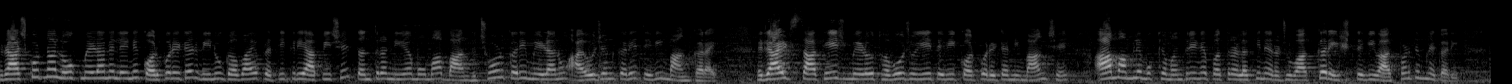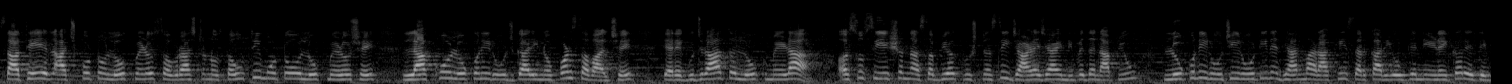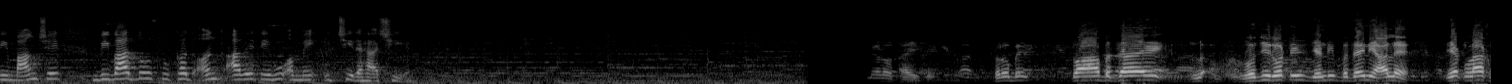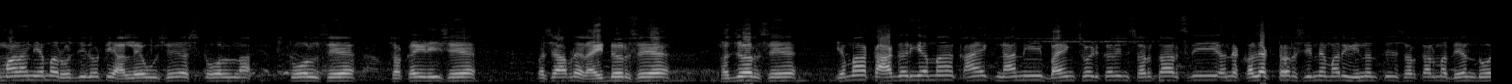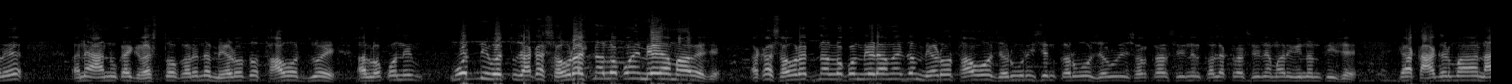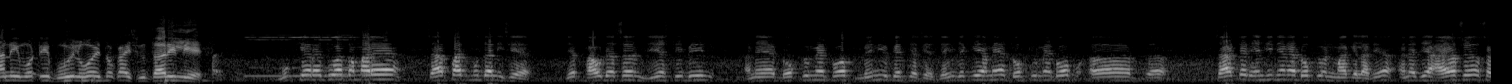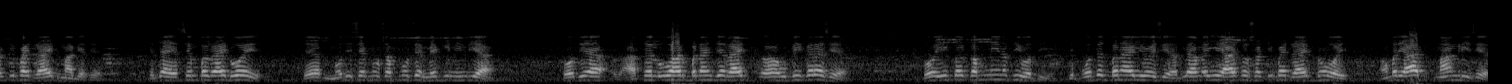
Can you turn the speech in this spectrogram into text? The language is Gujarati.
રાજકોટના લોકમેળાને લઈને કોર્પોરેટર વિનુ ગવાએ પ્રતિક્રિયા આપી છે. તંત્ર નિયમોમાં બાંધછોડ કરી મેળાનું આયોજન કરે તેવી માંગ કરાઈ. રાઇડ સાથે જ મેળો થવો જોઈએ તેવી કોર્પોરેટરની માંગ છે. આ મામલે મુખ્યમંત્રીને પત્ર લખીને રજૂઆત કરીશ તેવી વાત પણ તેમણે કરી. સાથે રાજકોટનો લોકમેળો સૌરાષ્ટ્રનો સૌથી મોટો લોકમેળો છે. લાખો લોકોની રોજગારીનો પણ સવાલ છે. ત્યારે ગુજરાત લોકમેળા એસોસિએશનના સભ્ય કૃષ્ણસિંહ જાડેજાએ નિવેદન આપ્યું, લોકોની રોજીરોટીને ધ્યાનમાં રાખી સરકાર યોગ્ય નિર્ણય કરે તેવી માંગ છે. વિવાદનો સુખદ અંત આવે તેવું અમે ઈચ્છી રહ્યા છીએ. મેળો થાય છે. બરોબર? તો આ બધાય રોજીરોટી જેની બધાની હાલે. એક લાખ માણાની એમાં રોજીરોટી હાલે એવું છે, સ્ટોલના, સ્ટોલ છે સકૈડી છે, પછી આપણે રાઈડર છે ફજર છે એમાં કાગળિયામાં કાંઈક નાની બાંધછોડ કરીને સરકારશ્રી અને કલેક્ટરશ્રીને મારી વિનંતી સરકારમાં ધ્યાન દોરે અને આનું કંઈક રસ્તો કરે ને મેળો તો થાવો જ જોઈએ. આ લોકોની મોજની વસ્તુ છે. આખા સૌરાષ્ટ્રના લોકો અહીં મેળામાં આવે છે. આખા સૌરાષ્ટ્રના લોકો મેળામાં એકદમ મેળો થવો જરૂરી છે ને કરવો જરૂરી સરકારશ્રીને કલેક્ટરશ્રીને મારી વિનંતી છે કે આ કાગળમાં નાની મોટી ભૂલ હોય તો કાંઈ સુધારી લે. મુખ્ય રજૂઆત અમારે ચાર પાંચ મુદ્દાની છે. જે ફાઉન્ડેશન, જીએસટી બિલ અને ડોક્યુમેન્ટ ઓફ મેન્યુફેક્ચર છે. જેની જગ્યાએ અમે ડોક્યુમેન્ટ ઓફ ચાર્ટર્ડ એન્જિનિયરના ડોક્યુમેન્ટ માગેલા છે અને જે આઈએસઓ સર્ટિફાઈડ રાઇડ માગે છે. કે જે એસેમ્બલ રાઇડ હોય, જે મોદી સાહેબનું સપનું છે મેક ઇન ઇન્ડિયા તો જે હાથે લુહાર બનાવીને જે રાઇડ ઊભી કરે છે, તો એ કોઈ કંપની નથી હોતી. જે પોતે જ બનાવેલી હોય છે. એટલે અમે એ આઈસો સર્ટિફાઈડ રાઇડ ન હોય. અમારી આ માંગણી છે.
